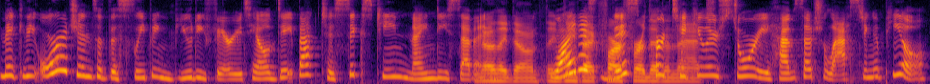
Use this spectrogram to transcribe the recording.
Mick, the origins of the Sleeping Beauty fairy tale date back to 1697. No, they don't. They Why date does back far this further than particular story have such lasting appeal?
